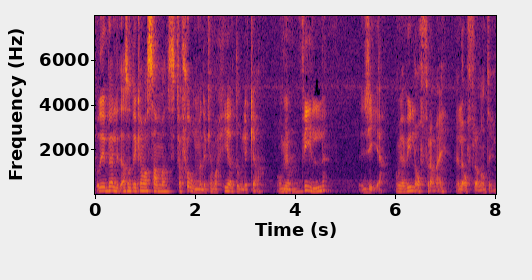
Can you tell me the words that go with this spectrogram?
och det, är väldigt, alltså, det kan vara samma situation men det kan vara helt olika om jag vill ge om jag vill offra mig eller offra någonting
